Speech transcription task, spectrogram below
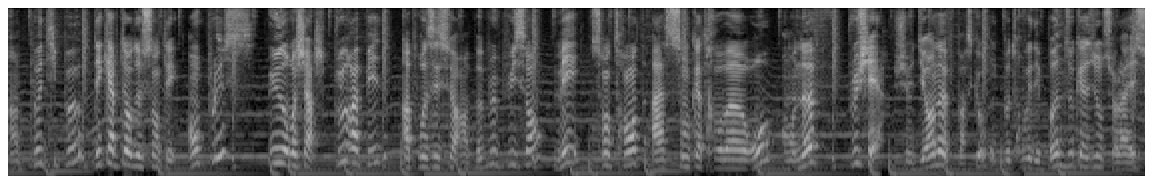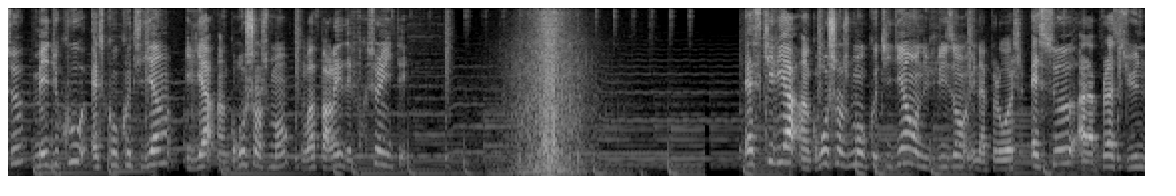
un petit peu, des capteurs de santé en plus, une recharge plus rapide, un processeur un peu plus puissant, mais 130 à 180 euros en neuf plus cher. Je dis en neuf parce qu'on peut trouver des bonnes occasions sur la SE, mais du coup, est-ce qu'au quotidien, il y a un gros changement? On va parler des fonctionnalités. Est-ce qu'il y a un gros changement au quotidien en utilisant une Apple Watch SE à la place d'une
